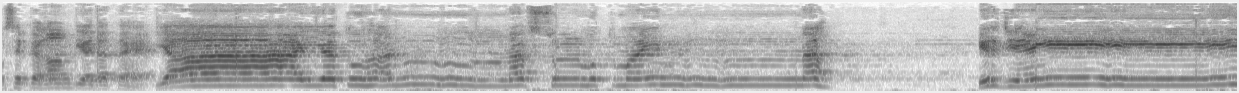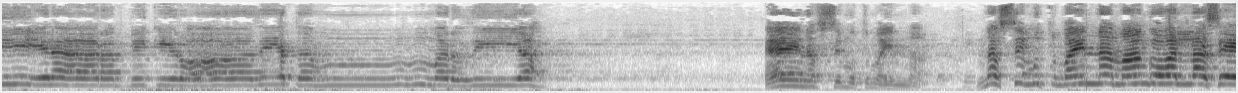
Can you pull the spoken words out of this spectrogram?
उसे पैगाम दिया जाता है। या नफ्स मुतमइन्ना नफ्स मुतमइन्ना मांगो अल्लाह से।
